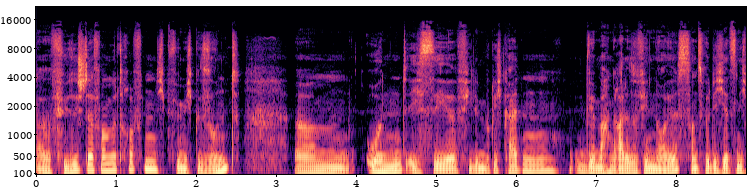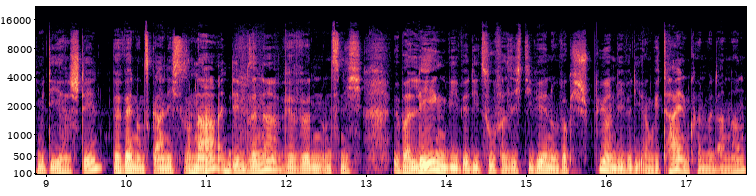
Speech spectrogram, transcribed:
äh, physisch davon betroffen. Ich fühle mich gesund. Ähm, und ich sehe viele Möglichkeiten. Wir machen gerade so viel Neues, sonst würde ich jetzt nicht mit dir hier stehen. Wir wären uns gar nicht so nah in dem Sinne. Wir würden uns nicht überlegen, wie wir die Zuversicht, die wir nun wirklich spüren, wie wir die irgendwie teilen können mit anderen.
